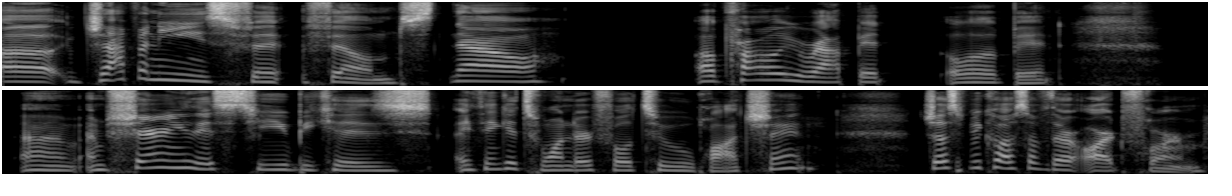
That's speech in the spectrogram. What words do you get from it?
uh Japanese fi- films. Now, I'll probably wrap it a little bit. Um, I'm sharing this to you because I think it's wonderful to watch it just because of their art form.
